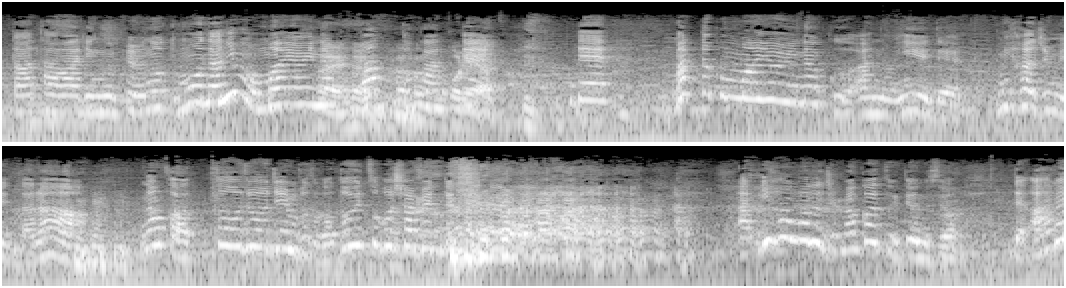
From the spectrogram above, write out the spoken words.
ータータワーリングペルノートもう何も迷いなくパッと買って、で全く迷いなくあの家で見始めたらなんか登場人物がドイツ語喋っててあ日本語の字幕がついてるんですよであれ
